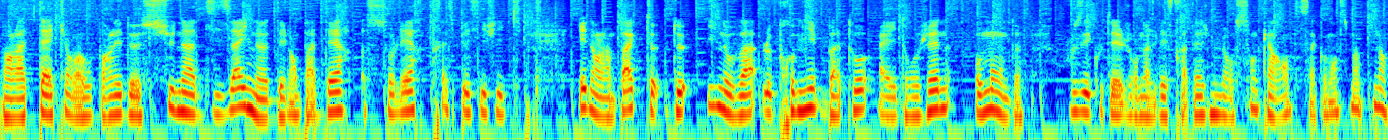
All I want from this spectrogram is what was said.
Dans la tech, on va vous parler de Suna Design, des lampadaires solaires très spécifiques. Et dans l'impact de Innova, le premier bateau à hydrogène au monde. Vous écoutez le journal des stratèges numéro 140 ça commence maintenant.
